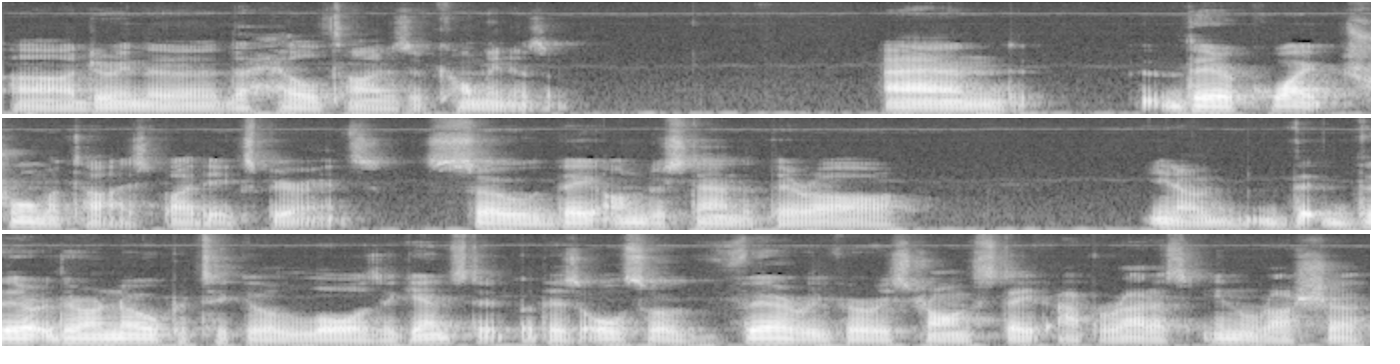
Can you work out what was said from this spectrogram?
uh, during the, the hell times of communism and they're quite traumatized by the experience. So they understand that there are, you know, th- there, there are no particular laws against it, but there's also a very, very strong state apparatus in Russia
